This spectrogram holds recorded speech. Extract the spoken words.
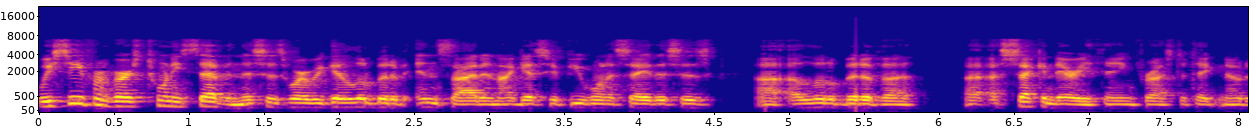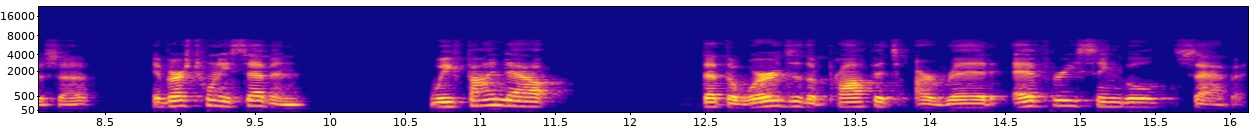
We see from verse 27, this is where we get a little bit of insight, and I guess if you want to say this is uh, a little bit of a, a secondary thing for us to take notice of. In verse 27, we find out that the words of the prophets are read every single Sabbath.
